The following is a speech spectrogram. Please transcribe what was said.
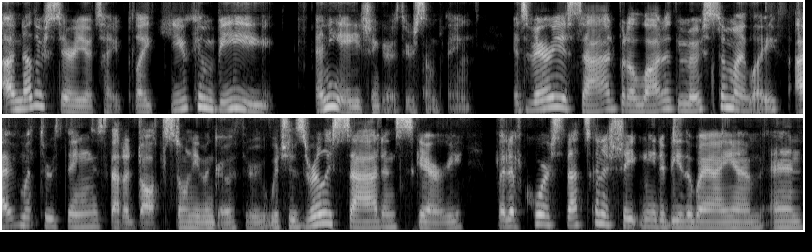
another stereotype. Like you can be any age and go through something. It's very sad, but a lot of most of my life I've went through things that adults don't even go through, which is really sad and scary. But of course, that's going to shape me to be the way I am. And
